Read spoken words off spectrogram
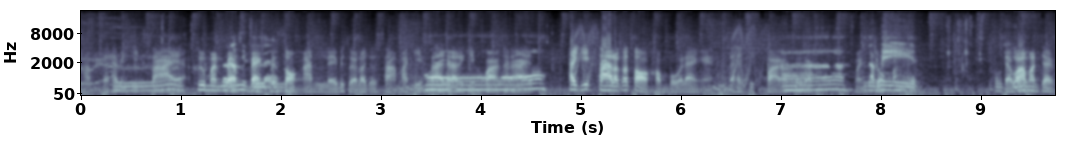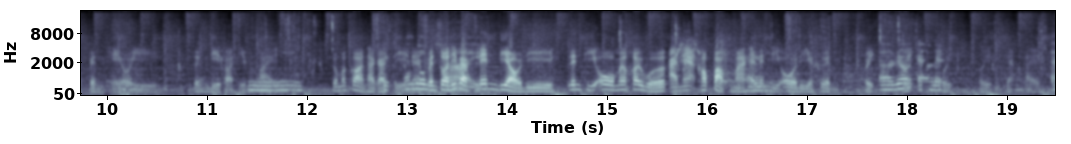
ครับ แต่ถ้าเป็นคลิกซ้ายอ่ะคือมัน แต่ แบบ ถ้ามี แบ่ง แต่แรง เป็นสองอันเลยพี่สวยเราจะสามารถคลิกซ้ายก็ได้หรือคลิกขวาก็ได้ อ๋อ ถ้าคลิกซ้ายเราก็ต่อคอมโบได้ไง แต่ถ้าคลิกขวาก็ อ่า คือแบบ เหมือนจบ ดาเมจโอเค แต่ว่ามันจะเป็น AOE ซึ่งดีต่อทีม อื ไฟท์ ม คือเมื่อก่อนทากาจิ ต้อง เนี่ย โดน เป็นตัวที่แบบ ไฟ เล่นเดี่ยวดีเล่นทีโอไม่ค่อยเวิร์กอันเนี้ยเขาปรับมาให้เล่นทีโอดีขึ้นเฮ้ย เออเรียก ฮ้ย แอร์เลย เฮ้ยเฮ้ยเสียงอะไร แอ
